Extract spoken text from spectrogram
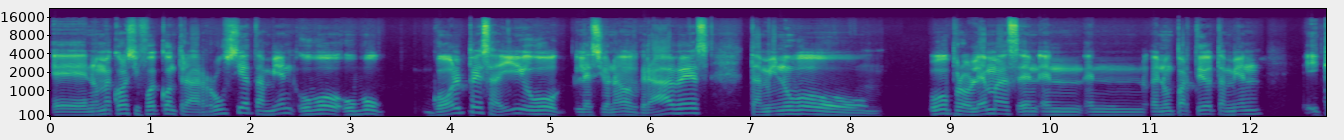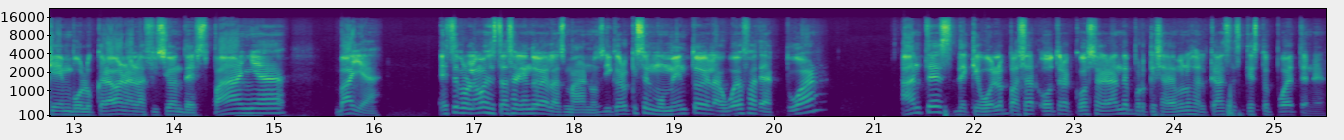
eh, no me acuerdo si fue contra Rusia también, hubo, hubo golpes ahí, hubo lesionados graves, también hubo, hubo problemas en, en un partido también y que involucraban a la afición de España. Vaya, este problema se está saliendo de las manos y creo que es el momento de la UEFA de actuar antes de que vuelva a pasar otra cosa grande porque sabemos los alcances que esto puede tener.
